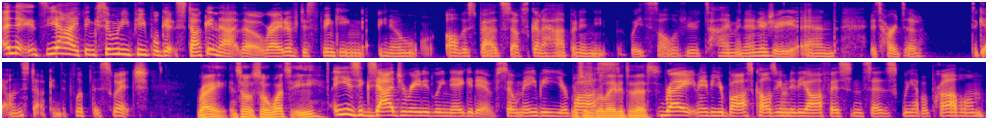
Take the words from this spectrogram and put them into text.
and it's, yeah, I think so many people get stuck in that though, right? Of just thinking, you know, all this bad stuff's going to happen and it wastes all of your time and energy. And it's hard to, to get unstuck and to flip the switch. right and so so what's e E is exaggeratedly negative. So maybe your which boss. is related to this Right. Maybe your boss calls you into the office and says, We have a problem.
